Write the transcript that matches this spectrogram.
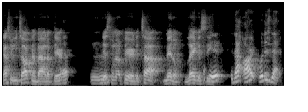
That's what you're talking about up there. Yep. Mm-hmm. This one up here the top, middle, legacy. Is that art? What is that?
